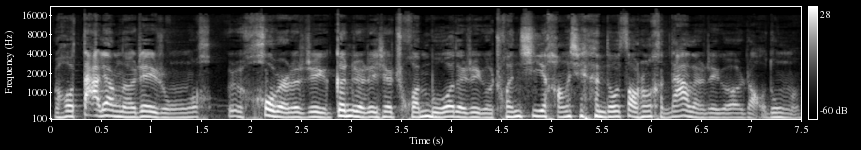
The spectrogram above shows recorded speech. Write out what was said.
然后大量的这种后后边的这个跟着这些船舶的这个船期航线都造成很大的这个扰动嘛。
